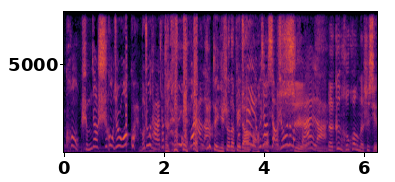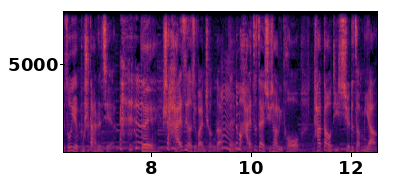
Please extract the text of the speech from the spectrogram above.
控？什么叫失控？就是我管不住他了，他不听我话了。对你说的非常好。再也不像小时候那么可爱了。呃，更何况呢，是写作业不是大人写，对，是孩子要去完成的。那么孩子在学校里头，他到底学的怎么样，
